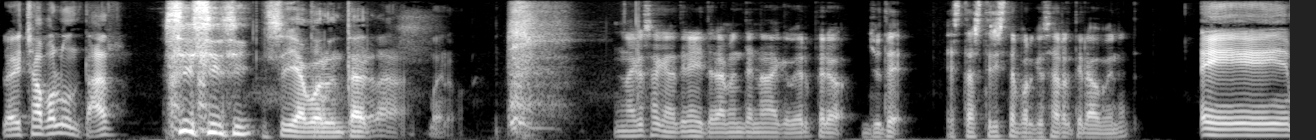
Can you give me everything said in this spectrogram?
lo he hecho a voluntad. Sí, sí, sí. Sí, a voluntad. Bueno. Una cosa que no tiene literalmente nada que ver, pero Yute, ¿estás triste porque se ha retirado Bennett? Eh,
